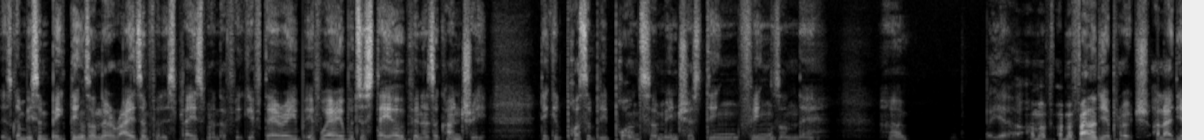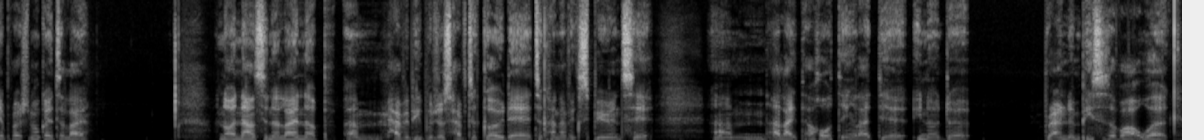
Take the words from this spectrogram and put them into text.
there's gonna be some big things on the horizon for this placement. I think if they're able, if we're able to stay open as a country, they could possibly put on some interesting things on there. Uh, but yeah, I'm a I'm a fan of the approach. I like the approach. I'm not going to lie. not announcing a lineup, um, having people just have to go there to kind of experience it. Um, I like that whole thing. I like the you know the random pieces of artwork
